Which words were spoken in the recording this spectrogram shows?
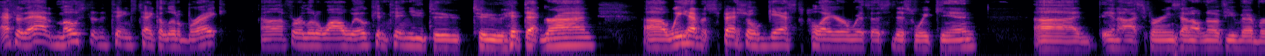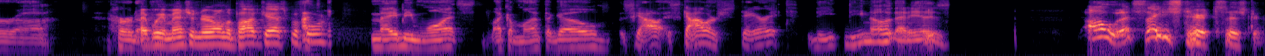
after that, most of the teams take a little break uh, for a little while. We'll continue to to hit that grind. Uh, we have a special guest player with us this weekend uh, in Hot Springs. I don't know if you've ever uh, heard of. Have we mentioned her on the podcast before? Maybe once, like a month ago. Skylar, Skylar Sterritt. Do you, do you know who that is? Oh, that's Sadie Sterritt's sister.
